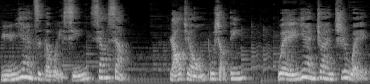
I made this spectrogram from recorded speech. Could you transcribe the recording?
与燕字的尾形相像。饶迥不守丁，谓燕篆之尾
